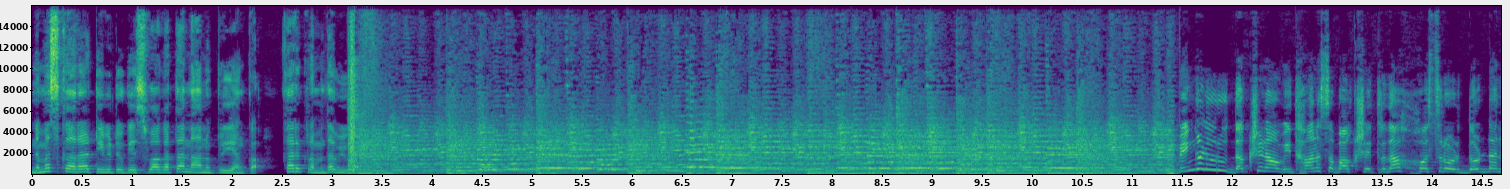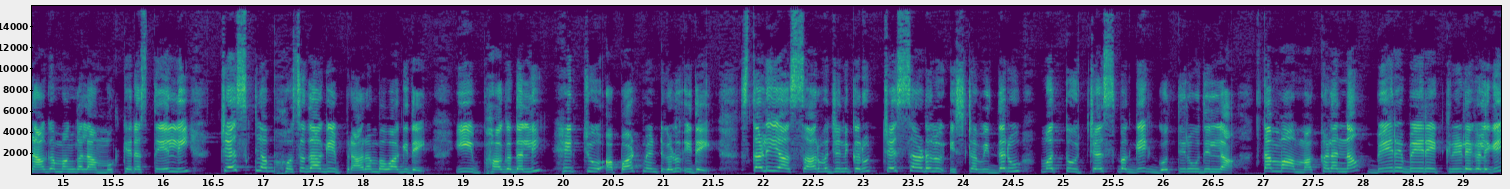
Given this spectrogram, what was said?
ನಮಸ್ಕಾರ, ಟಿವಿ ಟುಗೆ ಸ್ವಾಗತ. ನಾನು ಪ್ರಿಯಾಂಕಾ. ಕಾರ್ಯಕ್ರಮದ ವಿವರ. ಬೆಂಗಳೂರು ದಕ್ಷಿಣ ವಿಧಾನಸಭಾ ಕ್ಷೇತ್ರದ ಹೊಸರೋಡ್ ದೊಡ್ಡ ನಾಗಮಂಗಲ ಮುಖ್ಯ ರಸ್ತೆಯಲ್ಲಿ ಚೆಸ್ ಕ್ಲಬ್ ಹೊಸದಾಗಿ ಪ್ರಾರಂಭವಾಗಿದೆ. ಈ ಭಾಗದಲ್ಲಿ ಹೆಚ್ಚು ಅಪಾರ್ಟ್ಮೆಂಟ್ಗಳು ಇದೆ. ಸ್ಥಳೀಯ ಸಾರ್ವಜನಿಕರು ಚೆಸ್ ಆಡಲು ಇಷ್ಟವಿದ್ದರೂ ಮತ್ತು ಚೆಸ್ ಬಗ್ಗೆ ಗೊತ್ತಿರುವುದಿಲ್ಲ. ತಮ್ಮ ಮಕ್ಕಳನ್ನ ಬೇರೆ ಬೇರೆ ಕ್ರೀಡೆಗಳಿಗೆ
